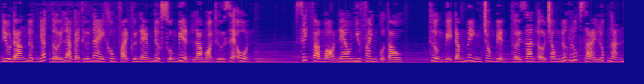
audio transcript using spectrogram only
Điều đáng được nhắc tới là cái thứ này không phải cứ ném được xuống biển là mọi thứ sẽ ổn. Xích và mỏ neo như phanh của tàu, thường bị đắm mình trong biển, thời gian ở trong nước lúc dài lúc ngắn.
